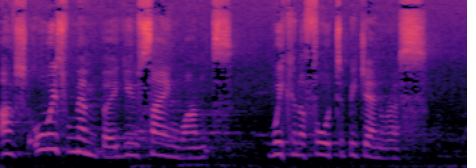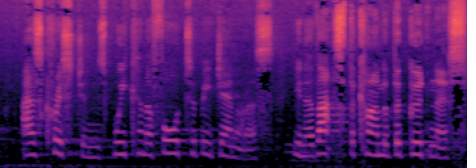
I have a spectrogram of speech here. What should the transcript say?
I should always remember you saying once, we can afford to be generous. As Christians, we can afford to be generous. You know, that's the kind of the goodness.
